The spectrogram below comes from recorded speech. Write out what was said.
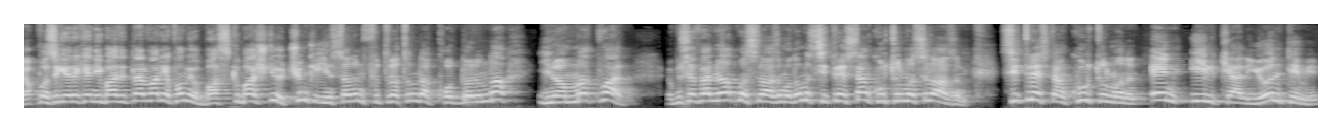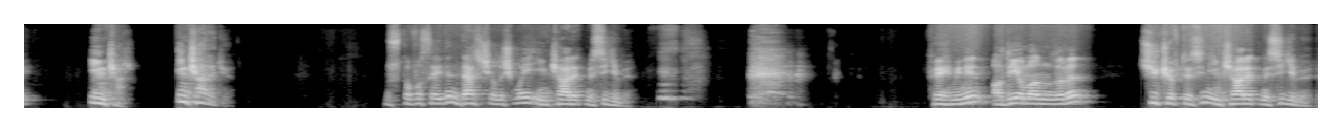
Yapması gereken ibadetler var, yapamıyor. Baskı başlıyor. Çünkü insanın fıtratında, kodlarında inanmak var. E bu sefer ne yapması lazım adamın? Stresten kurtulması lazım. Stresten kurtulmanın en ilkel yöntemi inkar. İnkar ediyor. Mustafa Said'in ders çalışmayı inkar etmesi gibi. Fehmi'nin Adıyamanlıların çiğ köftesini inkar etmesi gibi.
